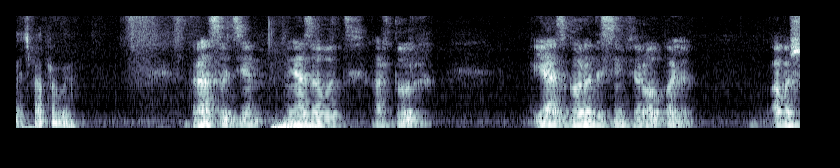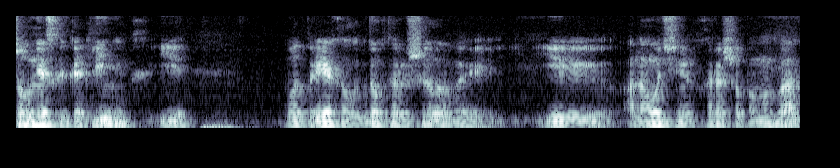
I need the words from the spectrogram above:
Давайте попробуем. Здравствуйте, меня зовут Артур. Я из города Симферополь. Обошел несколько клиник и вот приехал к доктору Шиловой, и она очень хорошо помогла.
